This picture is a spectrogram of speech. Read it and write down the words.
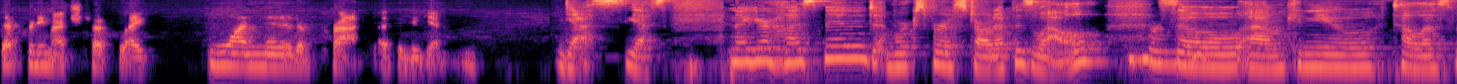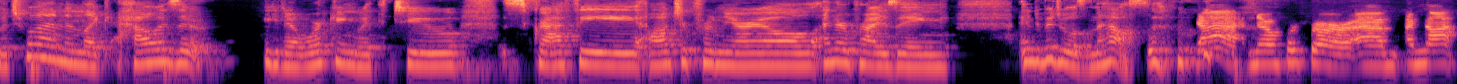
that pretty much took like one minute of prep at the beginning Yes, yes. Now, your husband works for a startup as well. Mm-hmm. So, um, can you tell us which one and like how is it, you know, working with two scrappy, entrepreneurial, enterprising individuals in the house? yeah, no, for sure. Um, I'm not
